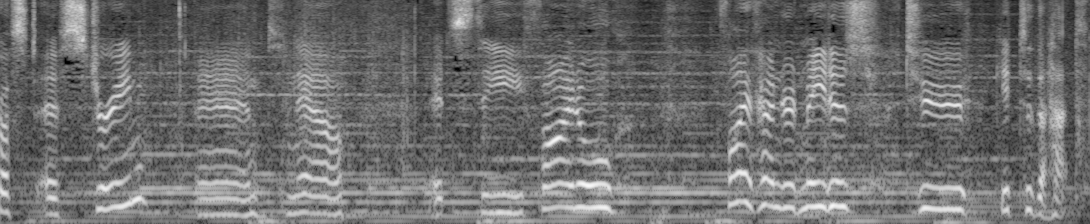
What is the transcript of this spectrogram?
Crossed a stream and now it's the final 500 meters to get to the hut.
